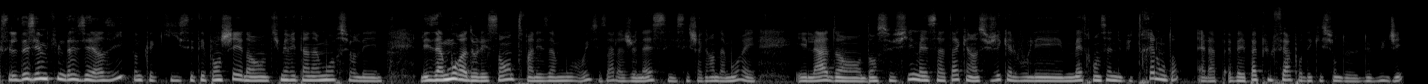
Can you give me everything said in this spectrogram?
c'est le deuxième film d'Asia Herzi, donc qui s'était penché dans Tu mérites un amour sur les, les amours adolescentes, enfin les amours, oui, c'est ça, la jeunesse et ses chagrins d'amour. Et, là, dans, dans ce film, elle s'attaque à un sujet qu'elle voulait mettre en scène depuis très longtemps. Elle n'avait pas pu le faire pour des questions de, de budget.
